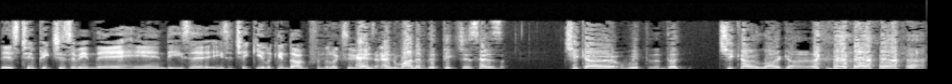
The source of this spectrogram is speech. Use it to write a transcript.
There's two pictures of him there, and he's a he's a cheeky looking dog from the looks of him. And, and one of the pictures has Chico with the, the Chico logo.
